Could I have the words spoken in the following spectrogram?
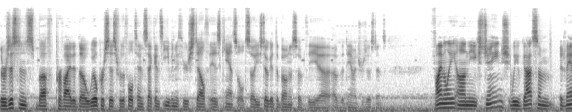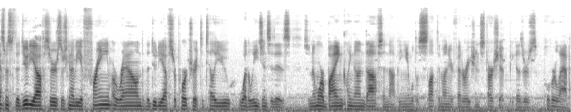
the resistance buff provided though will persist for the full 10 seconds, even if your stealth is canceled. So you still get the bonus of the uh, of the damage resistance. Finally, on the exchange, we've got some advancements to the duty officers. There's going to be a frame around the duty officer portrait to tell you what allegiance it is. So, no more buying Klingon Doffs and not being able to slot them on your Federation starship because there's overlap,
